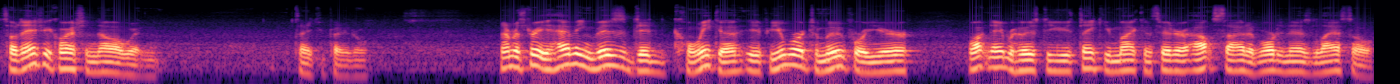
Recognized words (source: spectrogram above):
So to answer your question, no, I wouldn't. Thank you, Pedro. Number three, having visited Cuenca, if you were to move for a year, what neighborhoods do you think you might consider outside of Ordonez Lasso?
